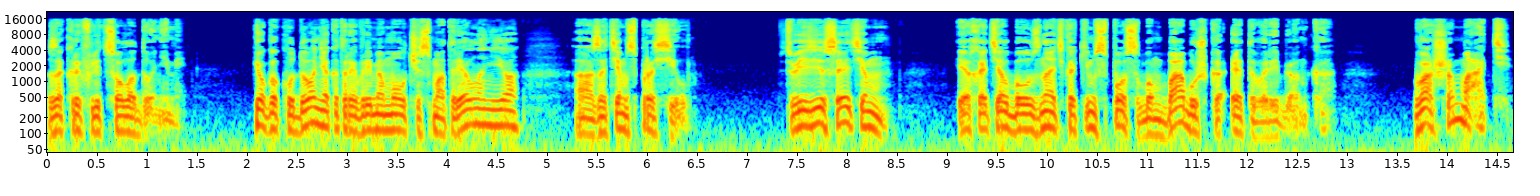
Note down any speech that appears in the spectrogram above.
закрыв лицо ладонями. Йога Кудо некоторое время молча смотрел на нее, а затем спросил. «В связи с этим я хотел бы узнать, каким способом бабушка этого ребенка ваша мать,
